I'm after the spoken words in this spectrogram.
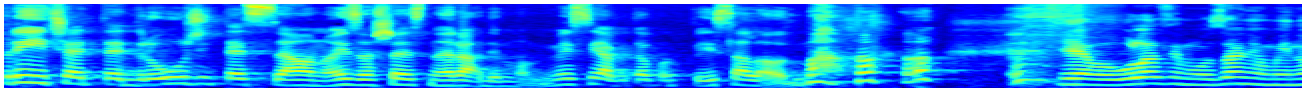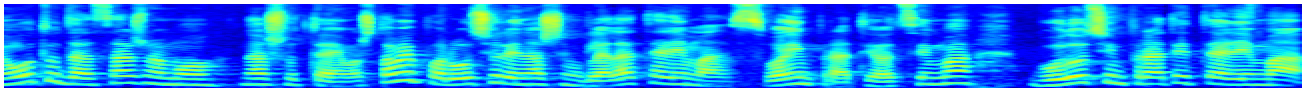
pričajte, družite se, ono, iza šest ne radimo. Mislim, ja bi to potpisala odmah. I evo, ulazimo u zadnju minutu da sažmemo našu temu. Što bi poručili našim gledateljima, svojim pratiocima, budućim pratiteljima,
